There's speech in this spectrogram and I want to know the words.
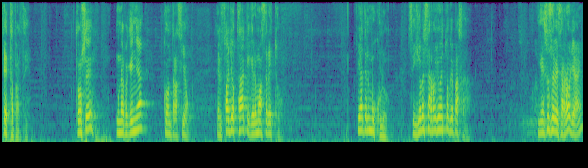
esta parte. Entonces, una pequeña contracción. El fallo está que queremos hacer esto. Fíjate el músculo. Si yo desarrollo esto, ¿qué pasa? Y eso se desarrolla, ¿eh?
